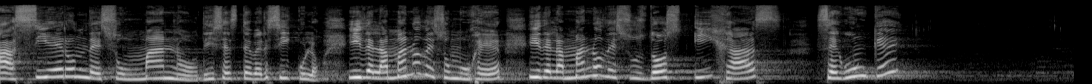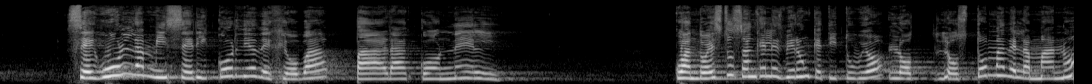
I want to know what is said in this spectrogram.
asieron de su mano, dice este versículo, y de la mano de su mujer y de la mano de sus dos hijas, según que según la misericordia de Jehová para con él. Cuando estos ángeles vieron que titubeó, los toma de la mano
